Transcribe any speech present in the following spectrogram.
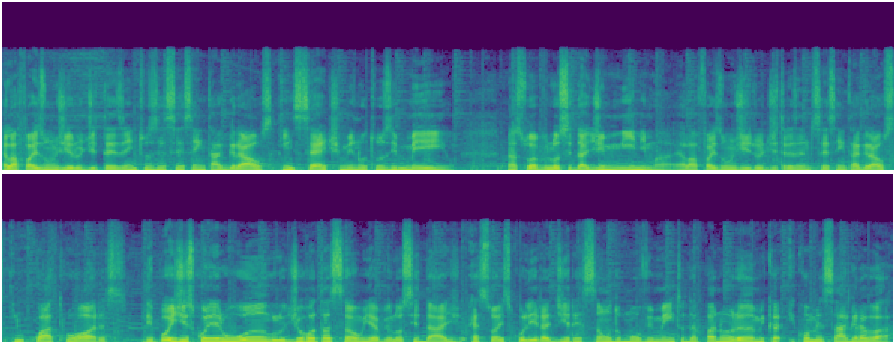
ela faz um giro de 360 graus em 7 minutos e meio. Na sua velocidade mínima, ela faz um giro de 360 graus em 4 horas. Depois de escolher o ângulo de rotação e a velocidade, é só escolher a direção do movimento da panorâmica e começar a gravar.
